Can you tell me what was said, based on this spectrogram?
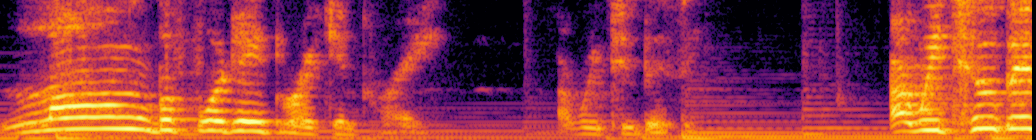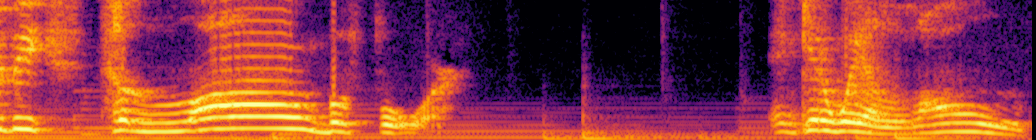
long before daybreak and pray? Are we too busy? Are we too busy to long before and get away alone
